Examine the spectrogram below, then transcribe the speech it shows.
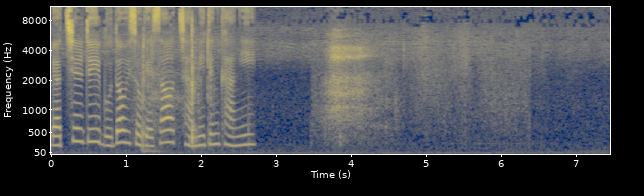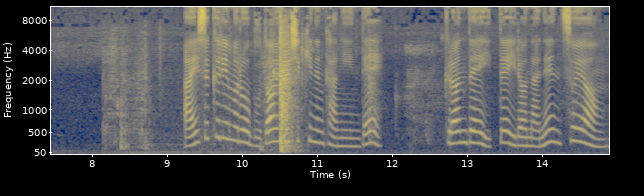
며칠 뒤 무더위 속에서 잠이 든 강희. 아이스크림으로 무더위를 식히는 강희인데 그런데 이때 일어나는 소영.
